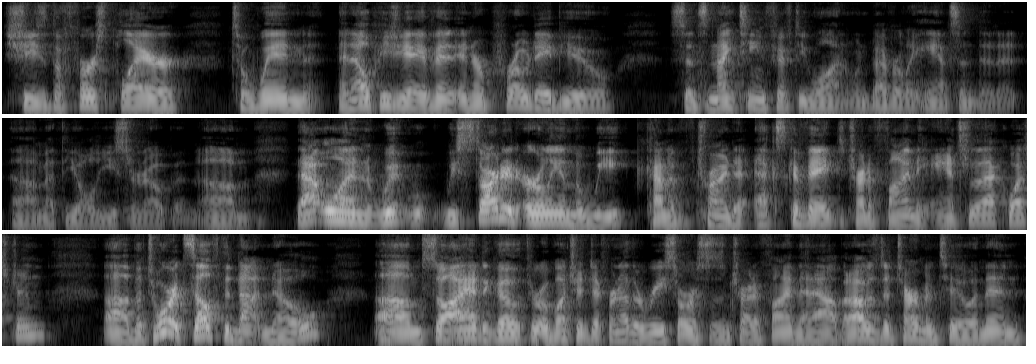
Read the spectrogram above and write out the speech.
she's the first player to win an LPGA event in her pro debut since 1951 when Beverly Hanson did it um, at the old Eastern Open. Um, that one, we, we started early in the week, kind of trying to excavate to try to find the answer to that question. Uh, the tour itself did not know. Um, so I had to go through a bunch of different other resources and try to find that out, but I was determined to. And then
